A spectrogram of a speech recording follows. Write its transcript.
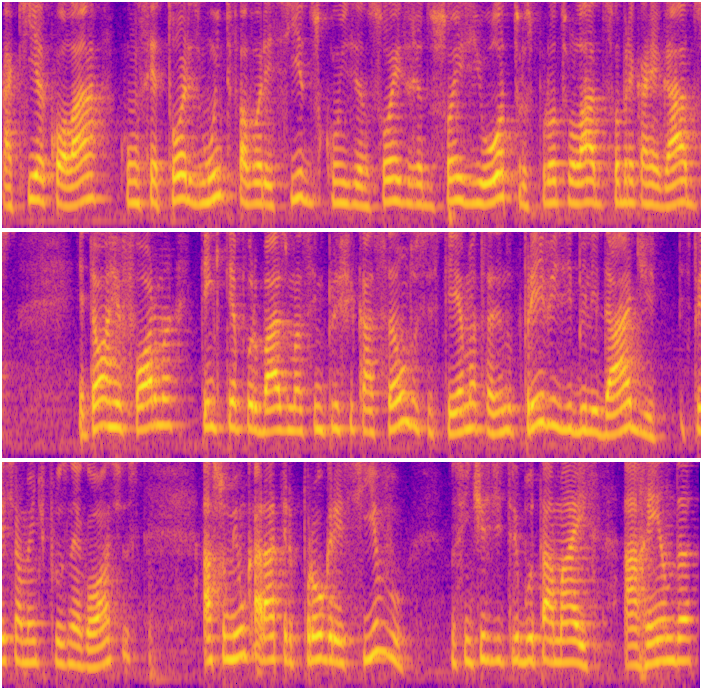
aqui a colar com setores muito favorecidos com isenções e reduções e outros, por outro lado, sobrecarregados. Então a reforma tem que ter por base uma simplificação do sistema, trazendo previsibilidade, especialmente para os negócios, assumir um caráter progressivo no sentido de tributar mais a renda,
